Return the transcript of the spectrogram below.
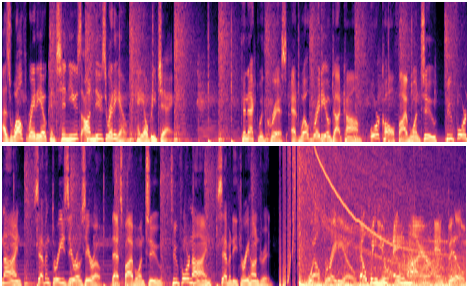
as Wealth Radio continues on News Radio, KLBJ. Connect with Chris at wealthradio.com or call 512 249 7300. That's 512 249 7300. Wealth Radio, helping you aim higher and build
